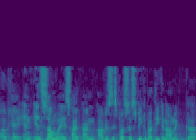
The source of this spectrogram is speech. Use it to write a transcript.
Okay, and in some ways, I, am obviously supposed to speak about the economic uh,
